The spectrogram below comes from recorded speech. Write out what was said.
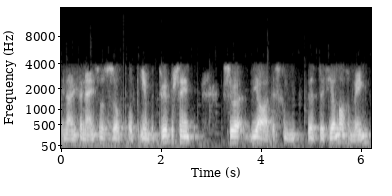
en dan die financials is op op 1.2%. So ja, dit is dit is heeltemal gemeng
